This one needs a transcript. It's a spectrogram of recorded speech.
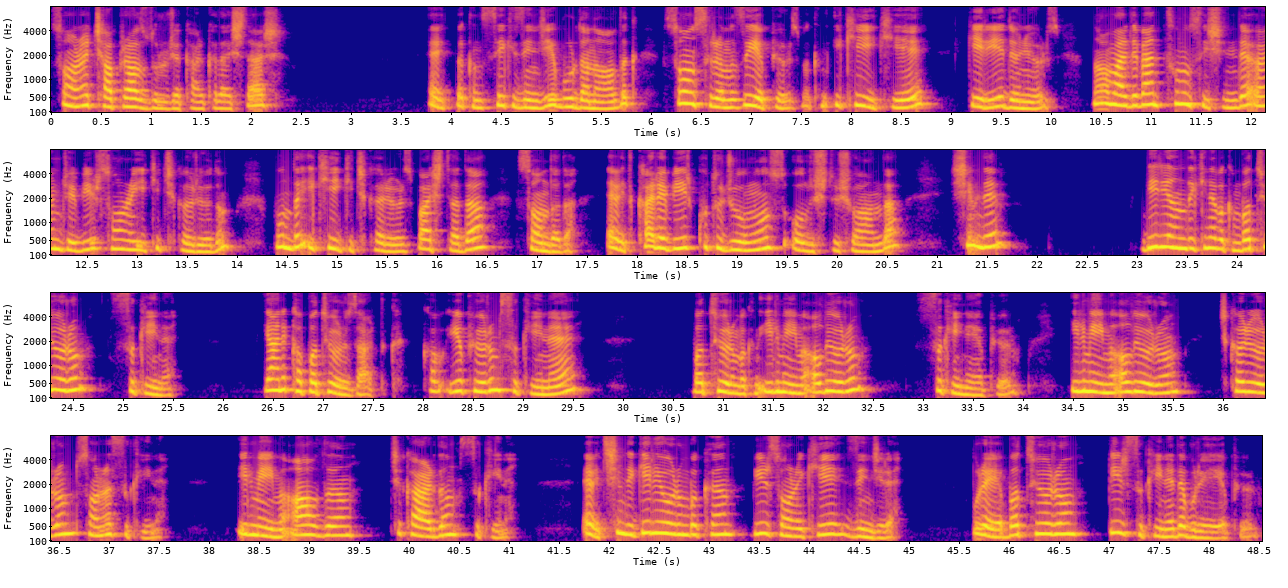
Sonra çapraz duracak arkadaşlar. Evet bakın 8.yi buradan aldık. Son sıramızı yapıyoruz. Bakın 2 2'ye geriye dönüyoruz. Normalde ben Tunus işinde önce 1 sonra 2 çıkarıyordum. Bunda 2 2 çıkarıyoruz. Başta da sonda da. Evet kare bir kutucuğumuz oluştu şu anda. Şimdi bir yanındakine bakın batıyorum sık iğne. Yani kapatıyoruz artık. yapıyorum sık iğne. Batıyorum bakın ilmeğimi alıyorum. Sık iğne yapıyorum. İlmeğimi alıyorum. Çıkarıyorum sonra sık iğne. İlmeğimi aldım. Çıkardım sık iğne. Evet şimdi geliyorum bakın bir sonraki zincire. Buraya batıyorum. Bir sık iğne de buraya yapıyorum.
